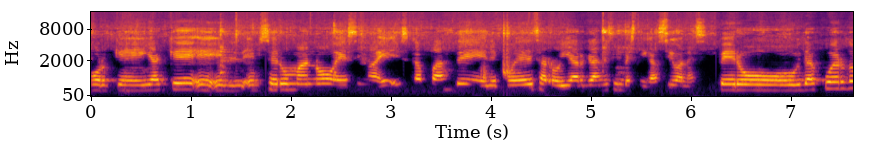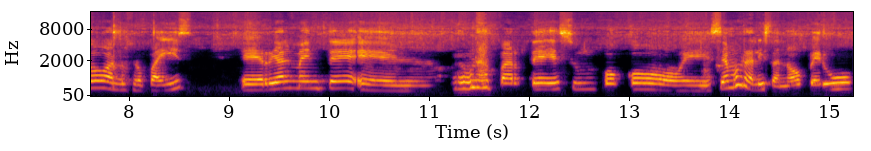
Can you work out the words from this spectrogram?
porque ya que eh, el, ser humano es, es capaz de, poder desarrollar grandes investigaciones. Pero de acuerdo a nuestro país, eh, realmente el, por una parte es un poco, eh, seamos realistas, ¿no? Perú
